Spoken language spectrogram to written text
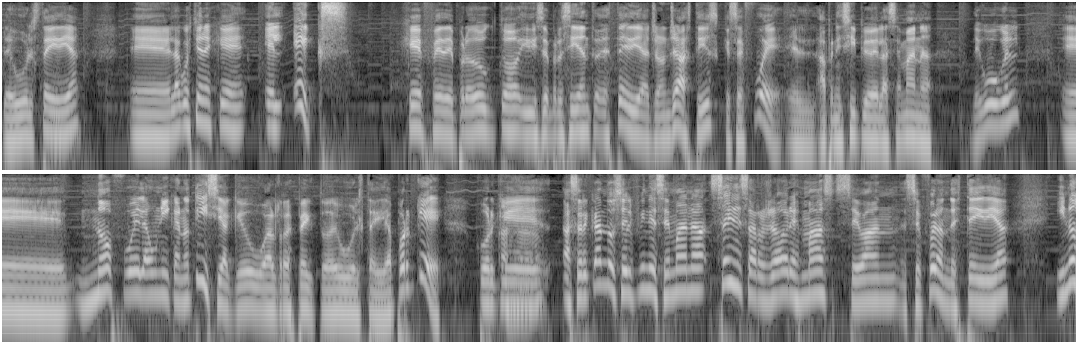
de Google Stadia. Eh, la cuestión es que el ex jefe de producto y vicepresidente de Stadia, John Justice, que se fue el- a principio de la semana de Google, eh, no fue la única noticia que hubo al respecto de Google Stadia. ¿Por qué? Porque Ajá. acercándose el fin de semana, seis desarrolladores más se, van, se fueron de Stadia. Y no,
